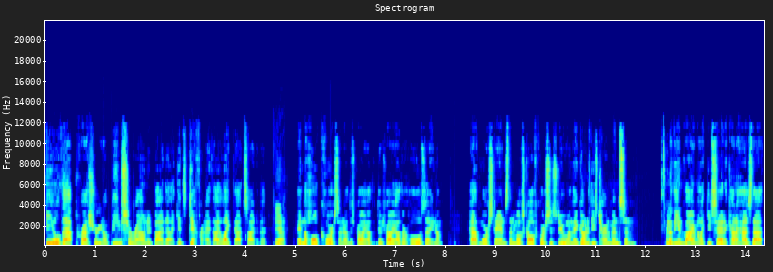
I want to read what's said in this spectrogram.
feel that pressure, you know, being surrounded by that. Like it's different. I, I like that side of it. Yeah. And the whole course, I know there's probably other, there's probably other holes that you know have more stands than most golf courses do when they go to these tournaments, and you know the environment, like you said, it kind of has that.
